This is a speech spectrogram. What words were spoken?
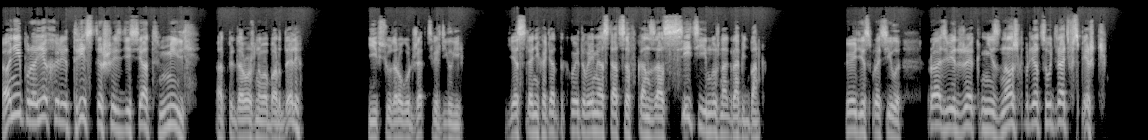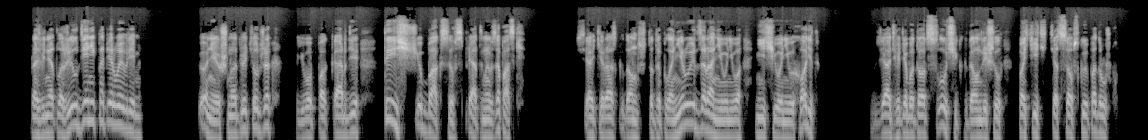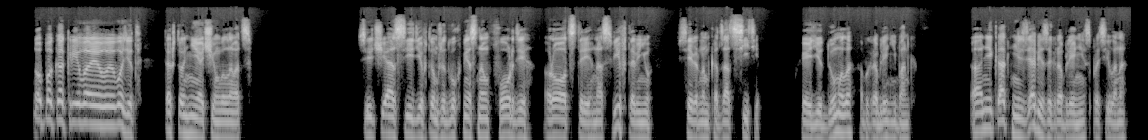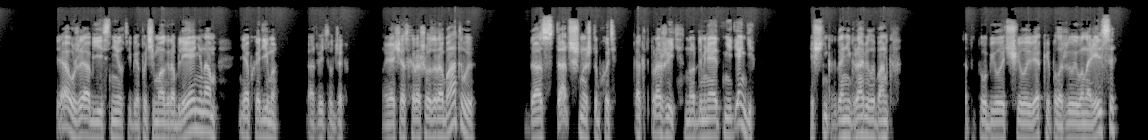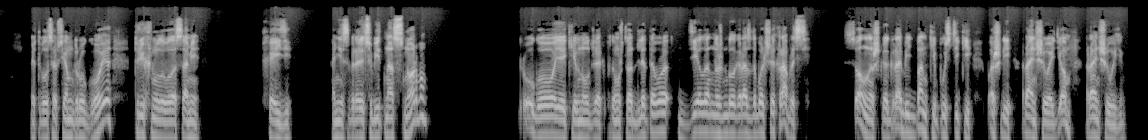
Они проехали 360 миль от придорожного борделя, и всю дорогу Джек твердил ей. Если они хотят на какое-то время остаться в Канзас-Сити, им нужно ограбить банк. Хэдди спросила, разве Джек не знал, что придется удирать в спешке? Разве не отложил денег на первое время? — Конечно, — ответил Джек. В его Паккарде тысяча баксов спрятаны в запаске. Всякий раз, когда он что-то планирует заранее, у него ничего не выходит. Взять хотя бы тот случай, когда он решил похитить отцовскую подружку. Но пока кривая выводит, так что не о чем волноваться. Сейчас, сидя в том же двухместном Форде, Родстере на Свифт-авеню в северном Казац-Сити, Хэйди думала об ограблении банка. — А никак нельзя без ограбления? — спросила она. — Я уже объяснил тебе, почему ограбление нам необходимо, — ответил Джек. — Но я сейчас хорошо зарабатываю. Достаточно, чтобы хоть как-то прожить, но для меня это не деньги. Я еще никогда не грабила банков. Зато ты убила человека и положила его на рельсы. Это было совсем другое, — тряхнула волосами Хейди. Они собирались убить нас с Нормом? Другое, — кивнул Джек, — потому что для того дела нужно было гораздо больше храбрости. Солнышко, грабить банки пустяки. Пошли, раньше войдем, раньше выйдем.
